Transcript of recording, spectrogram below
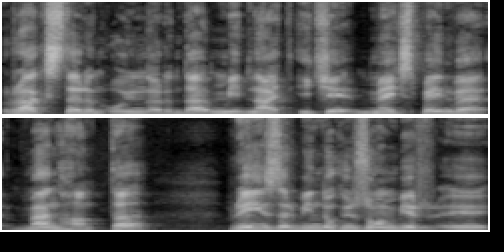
Rockstar'ın oyunlarında Midnight 2, Max Payne ve Manhunt'ta Razer 1911 e,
